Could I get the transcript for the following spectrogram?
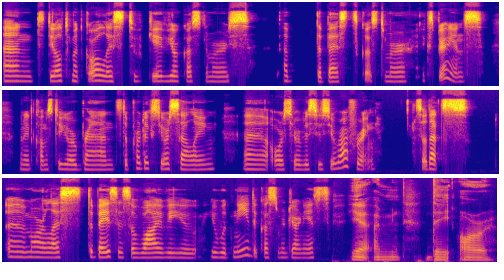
And the ultimate goal is to give your customers a, the best customer experience when it comes to your brand, the products you're selling, uh, or services you're offering. So that's uh, more or less the basis of why we, you you would need the customer journeys. Yeah, I mean they are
